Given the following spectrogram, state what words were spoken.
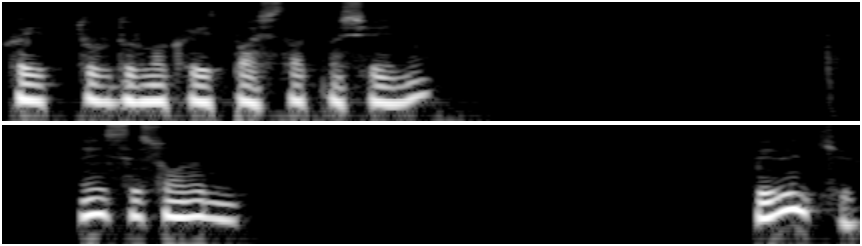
kayıt durdurma kayıt başlatma şeyini. Neyse sonra dedim ki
